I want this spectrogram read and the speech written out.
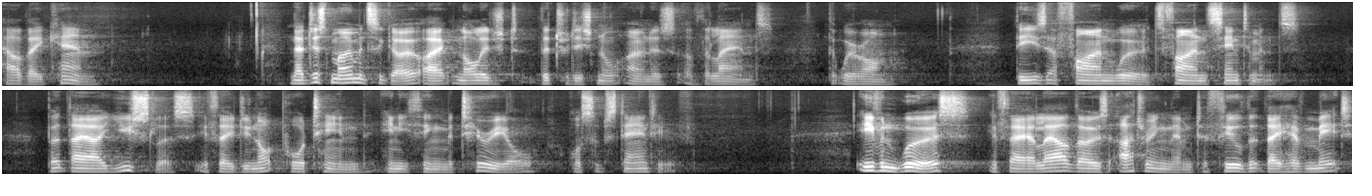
how they can. Now, just moments ago, I acknowledged the traditional owners of the lands that we're on. These are fine words, fine sentiments but they are useless if they do not portend anything material or substantive. Even worse, if they allow those uttering them to feel that they have met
